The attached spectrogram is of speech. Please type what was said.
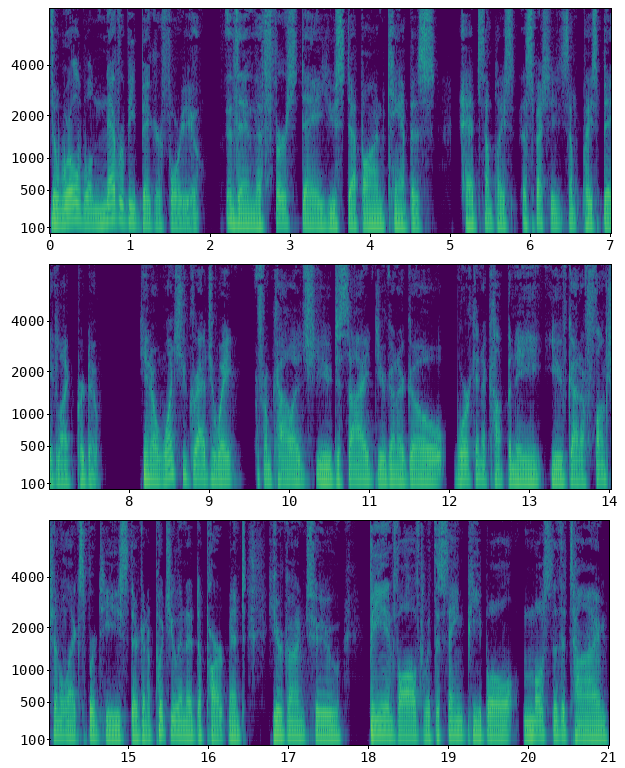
The world will never be bigger for you than the first day you step on campus at someplace, especially someplace big like Purdue. You know, once you graduate from college, you decide you're going to go work in a company. You've got a functional expertise. They're going to put you in a department. You're going to be involved with the same people most of the time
